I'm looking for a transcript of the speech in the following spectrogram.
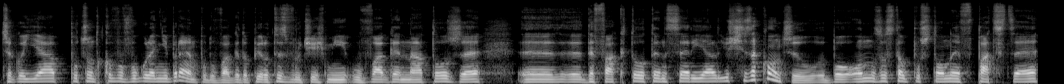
czego ja początkowo w ogóle ogóle nie brałem pod uwagę, dopiero ty zwróciłeś mi uwagę na to, że e, de facto ten serial już się zakończył, bo on został puszczony w paczce e,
